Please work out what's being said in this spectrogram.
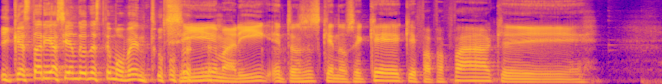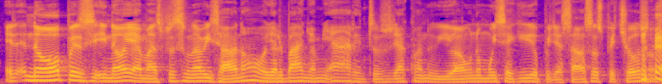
y qué estaría haciendo en este momento? Sí, Mari, entonces que no sé qué, que fa, fa, fa, que... Eh, No, pues, y no, y además pues uno avisaba, no, voy al baño a miar, entonces ya cuando iba uno muy seguido, pues ya estaba sospechoso.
